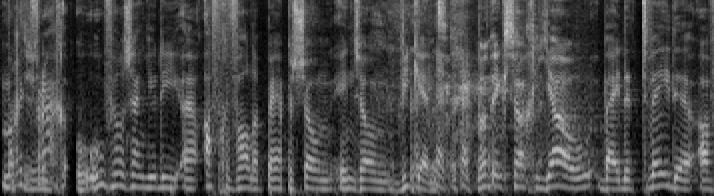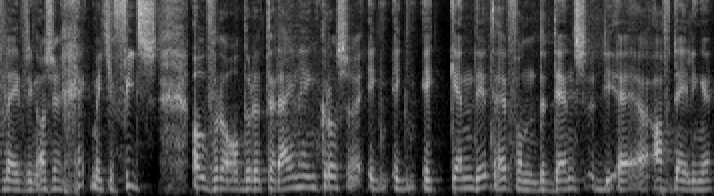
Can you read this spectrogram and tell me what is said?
Mag ik vragen, hoeveel zijn jullie uh, afgevallen per persoon in zo'n weekend? Want ik zag jou bij de tweede aflevering als een gek met je fiets overal door het terrein heen crossen. Ik, ik, ik ken dit hè, van de dance die, uh, afdelingen.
